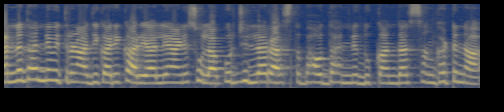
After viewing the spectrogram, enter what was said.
अन्नधान्य वितरण अधिकारी कार्यालय आणि सोलापूर जिल्हा रास्त भाव धान्य दुकानदार संघटना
